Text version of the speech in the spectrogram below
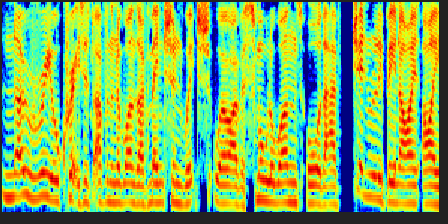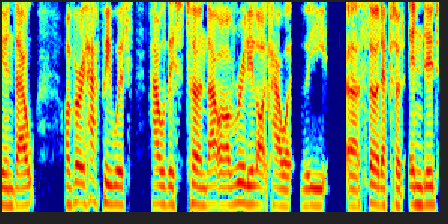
no real criticisms other than the ones I've mentioned, which were either smaller ones or that have generally been ironed out. I'm very happy with how this turned out. I really like how it, the uh, third episode ended.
